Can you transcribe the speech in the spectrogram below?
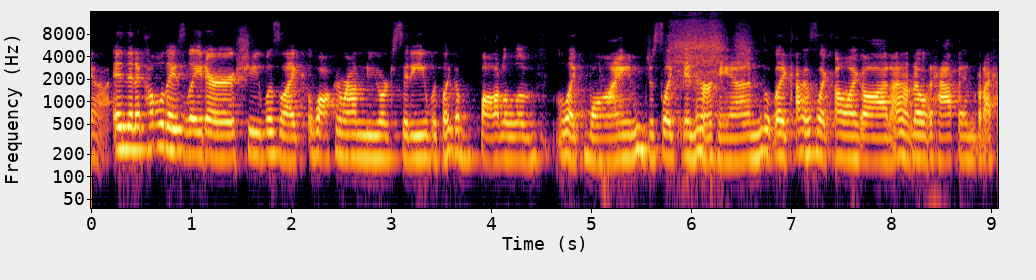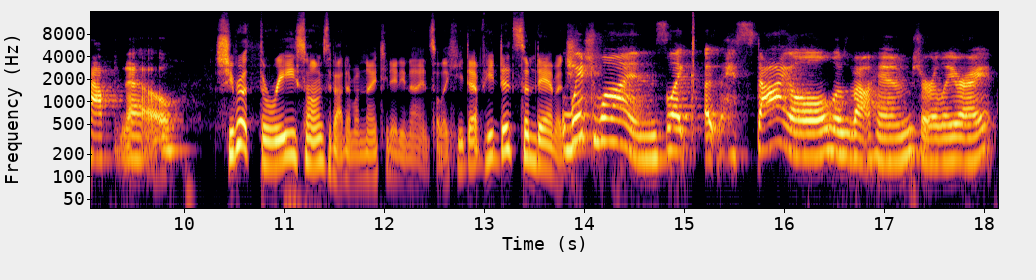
Yeah, and then a couple days later, she was like walking around New York City with like a bottle of like wine just like in her hand. Like I was like, oh my god, I don't know what happened, but I have to know. She wrote three songs about him in 1989, so like he def- he did some damage. Which ones? Like uh, style was about him, surely, right?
